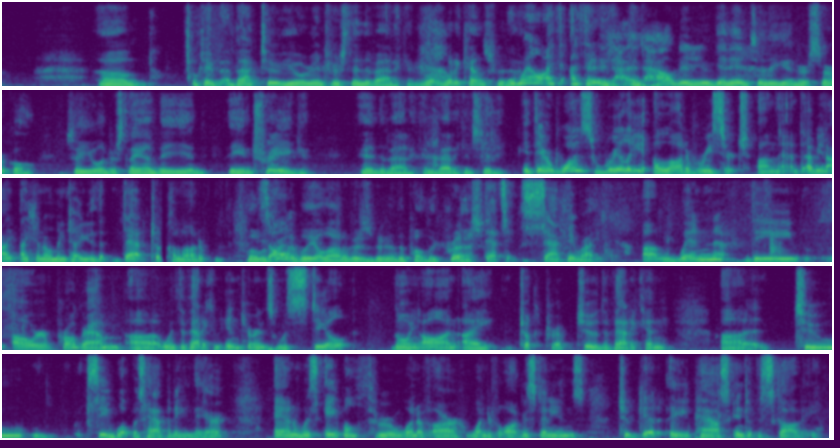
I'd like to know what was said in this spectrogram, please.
Um, okay, back to your interest in the Vatican. What, what accounts for that? Well, I, th- I think and, and how did you get into the inner circle so you understand the the intrigue in the Vatican, Vatican City? there was really a lot of research on that. I mean, I, I can only tell you that that took a lot of. Well, it's all- regrettably, a lot of it has been in the public press. That's exactly right. Um, when the our program uh, with the Vatican interns was still going on, I took a trip to the Vatican uh, to see what was happening there, and was able through one of our wonderful Augustinians to get a pass into the Scavi,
